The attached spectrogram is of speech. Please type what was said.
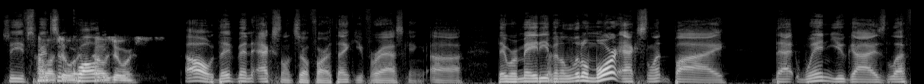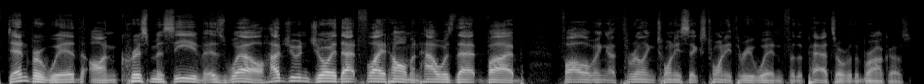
So you've spent some yours? quality. How was yours? Oh, they've been excellent so far. Thank you for asking. Uh, they were made even a little more excellent by that win you guys left Denver with on Christmas Eve as well. How'd you enjoy that flight home, and how was that vibe following a thrilling 26-23 win for the Pats over the Broncos?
